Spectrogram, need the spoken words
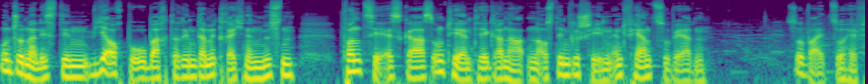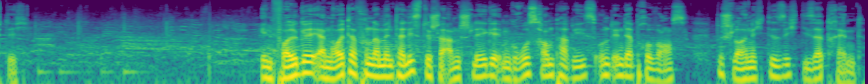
und Journalistinnen wie auch Beobachterinnen damit rechnen müssen, von CS-Gas und TNT-Granaten aus dem Geschehen entfernt zu werden Soweit so heftig. Infolge erneuter fundamentalistischer Anschläge im Großraum Paris und in der Provence beschleunigte sich dieser Trend.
